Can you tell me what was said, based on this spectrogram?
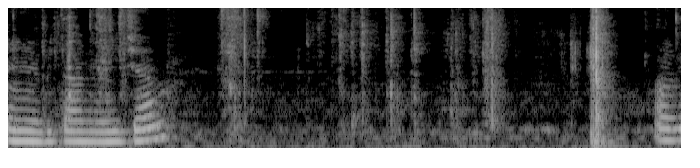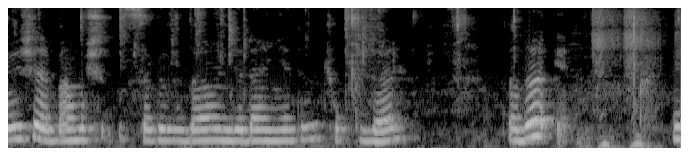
ee, bir tane yiyeceğim. Arkadaşlar ben bu sakızı daha önceden yedim. Çok güzel. Tadı e,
